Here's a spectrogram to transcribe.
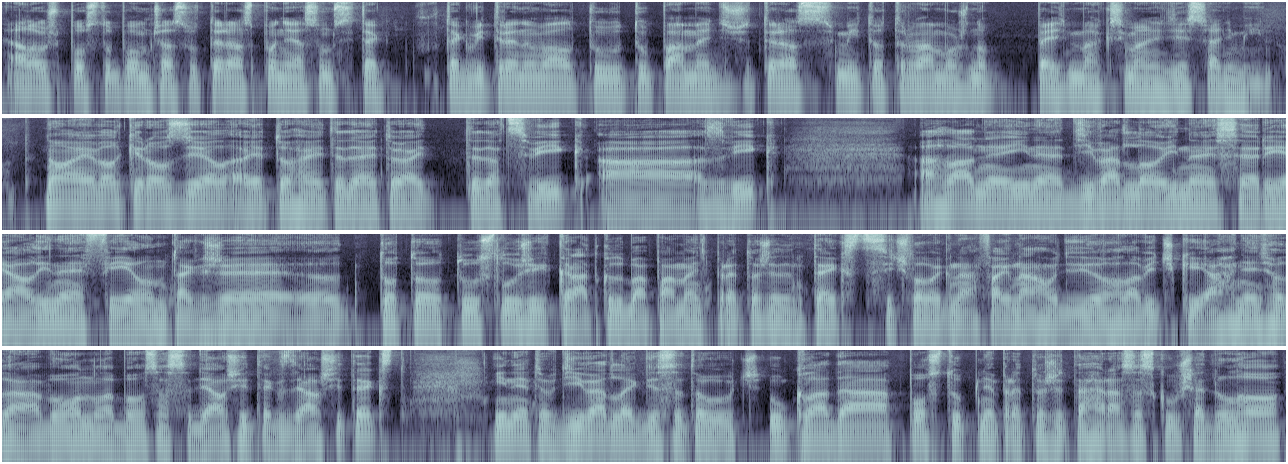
Ale už postupom času, teraz aspoň ja som si tak, tak vytrenoval tú, tú pamäť, že teraz mi to trvá možno 5, maximálne 10 minút. No a je veľký rozdiel, je to, hej, teda, je to aj teda cvik a zvyk a hlavne iné divadlo, iné seriál, iné film, takže e, toto tu slúži krátkodobá pamäť, pretože ten text si človek na, fakt náhodí do hlavičky a hneď ho dá von, lebo zase ďalší text, ďalší text. Iné to v divadle, kde sa to ukladá postupne, pretože tá hra sa skúša dlho.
